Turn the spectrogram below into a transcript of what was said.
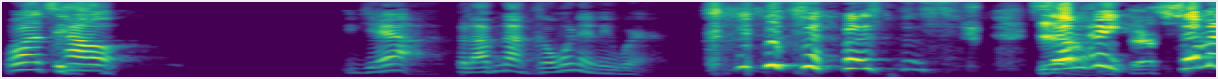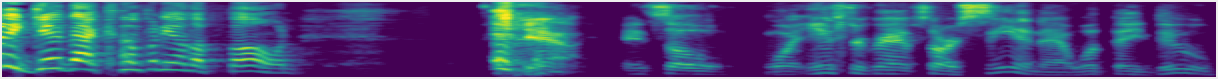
Well, that's how. yeah, but I'm not going anywhere. Somebody, yeah, somebody get that company on the phone. yeah, and so when Instagram starts seeing that, what they do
